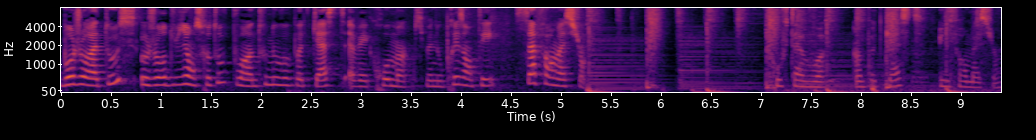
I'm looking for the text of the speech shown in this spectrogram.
Bonjour à tous, aujourd'hui on se retrouve pour un tout nouveau podcast avec Romain qui va nous présenter sa formation. Trouve ta voix, un podcast, une formation.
